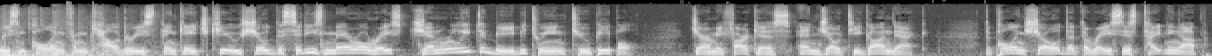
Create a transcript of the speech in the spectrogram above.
Recent polling from Calgary's Think HQ showed the city's mayoral race generally to be between two people Jeremy Farkas and Jyoti Gondek. The polling showed that the race is tightening up,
